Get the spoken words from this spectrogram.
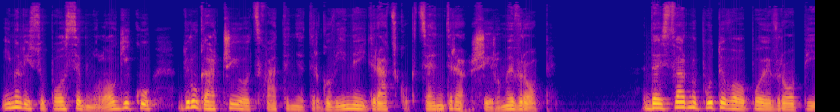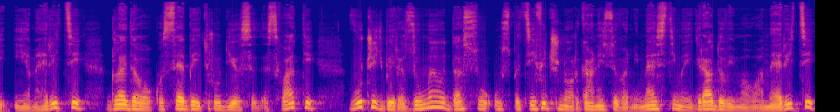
imali su posebnu logiku drugačiju od shvatanja trgovine i gradskog centra širom Evrope. Da je stvarno putovao po Evropi i Americi, gledao oko sebe i trudio se da shvati, Vučić bi razumeo da su u specifično organizovanim mestima i gradovima u Americi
